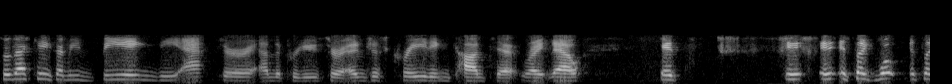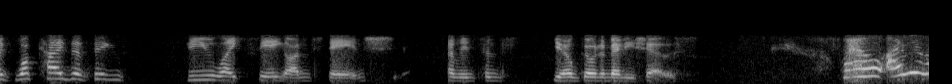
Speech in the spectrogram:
so in that case, I mean, being the actor and the producer and just creating content right now, it's it, it, it's like what it's like what kinds of things do you like seeing on stage? I mean, since you know go to many shows. Well, I really,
